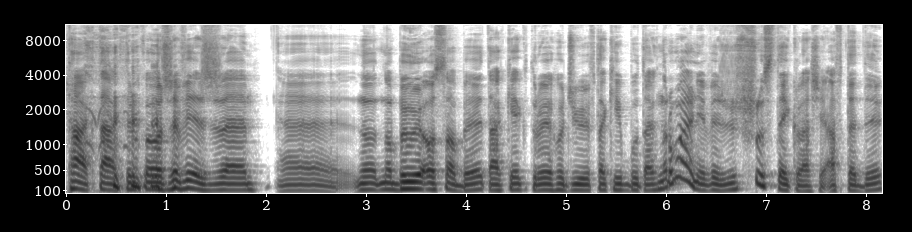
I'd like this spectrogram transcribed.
Tak, tak, tylko że wiesz, że no, no były osoby takie, które chodziły w takich butach normalnie, wiesz, już w szóstej klasie, a wtedy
